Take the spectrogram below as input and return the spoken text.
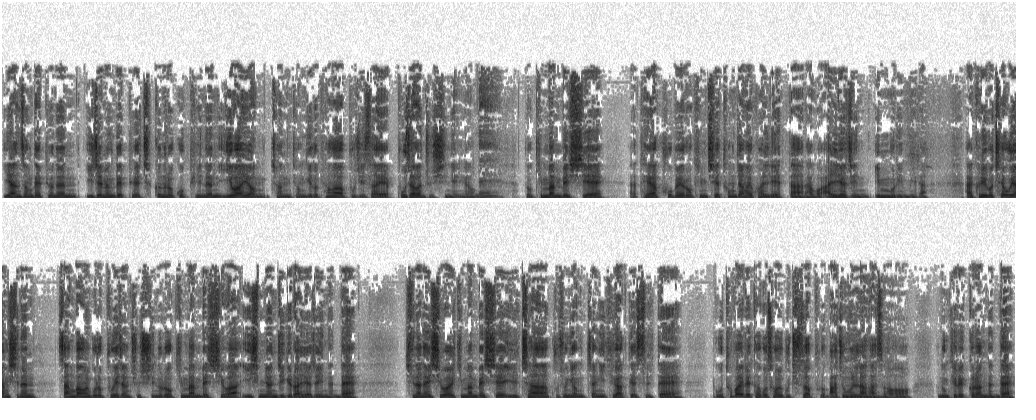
이한성 대표는 이재명 대표의 측근으로 꼽히는 이화영 전 경기도 평화부지사의 보좌관 출신이에요. 네. 또 김만배 씨의 대학 후배로 김 씨의 통장을 관리했다라고 알려진 인물입니다. 아, 그리고 최우양 씨는 쌍방울 그룹 부회장 출신으로 김만배 씨와 20년 지기로 알려져 있는데 지난해 10월 김만배 씨의 1차 구속영장이 기각됐을 때 오토바이를 타고 서울구치소 앞으로 마중을 음. 나가서 눈길을 끌었는데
